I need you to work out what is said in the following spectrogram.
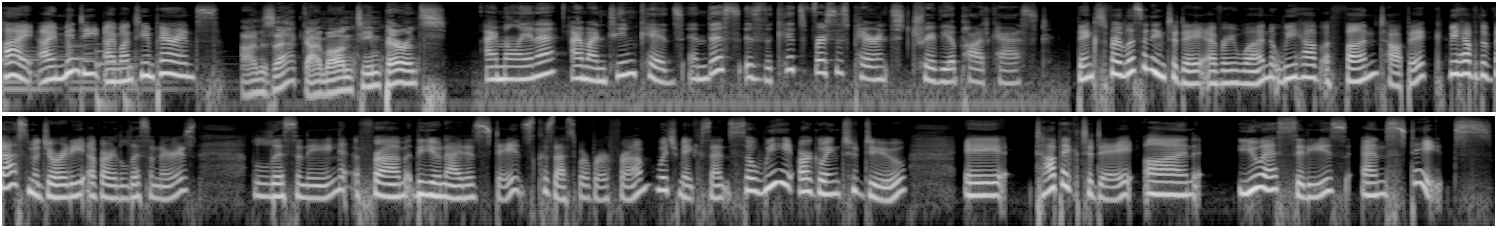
Hi, I'm Mindy. I'm on Team Parents. I'm Zac. I'm on Team Parents. I'm Elena. I'm on Team Kids, and this is the Kids versus Parents Trivia Podcast. Thanks for listening today, everyone. We have a fun topic. We have the vast majority of our listeners listening from the United States, because that's where we're from, which makes sense. So, we are going to do a topic today on U.S. cities and states.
